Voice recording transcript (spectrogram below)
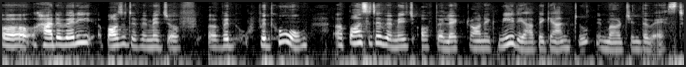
uh, had a very positive image of uh, with, with whom a positive image of the electronic media began to emerge in the West.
